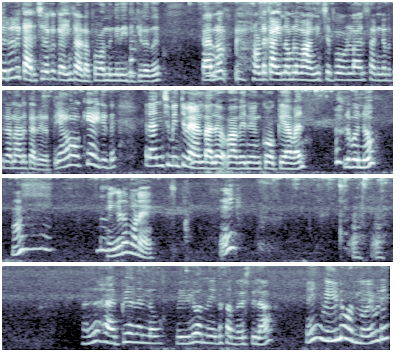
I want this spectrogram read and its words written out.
ചെറിയൊരു കരച്ചിലൊക്കെ കഴിഞ്ഞിട്ടാണ് അപ്പോൾ വന്നിങ്ങനെ ഇരിക്കുന്നത്. കാരണം അവളുടെ കൈ നമ്മൾ വാങ്ങിച്ചപ്പോൾ ഉള്ള ഒരു സങ്കടത്തിലാണ് ആൾ കരയുന്നത് ഞങ്ങൾ ഓക്കെ ആയിട്ടുണ്ട്. ഒരു അഞ്ച് മിനിറ്റ് വേണ്ടല്ലോ അവൻ ഞങ്ങൾക്ക് ഓക്കെ ആവാൻ. അല്ല പൊന്നു. എങ്ങനെ പോണേ? നല്ല ഹാപ്പി ആണല്ലോ. വെയിൽ വന്നതിന്റെ സന്തോഷത്തിലാ. ഏ വെയിൽ വന്നോ? എവിടെ?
